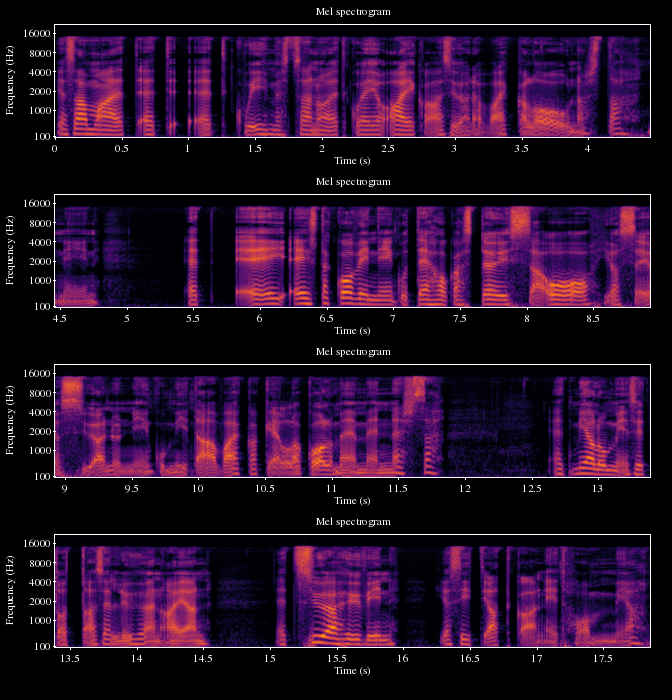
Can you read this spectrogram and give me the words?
Ja sama, että et, et kun ihmiset sanoo, että kun ei ole aikaa syödä vaikka lounasta, niin et ei, ei sitä kovin niin kuin tehokas töissä ole, jos ei ole syönyt niin kuin mitään vaikka kello kolmeen mennessä. Et mieluummin sitten ottaa sen lyhyen ajan, että syö hyvin ja sitten jatkaa niitä hommia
